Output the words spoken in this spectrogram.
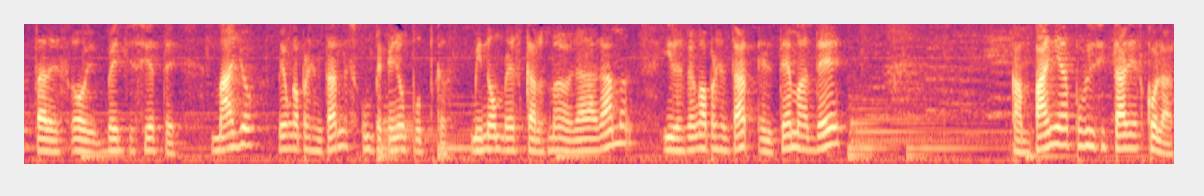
tardes, hoy 27 de mayo vengo a presentarles un pequeño podcast. Mi nombre es Carlos Manuel Lara Gama y les vengo a presentar el tema de campaña publicitaria escolar.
